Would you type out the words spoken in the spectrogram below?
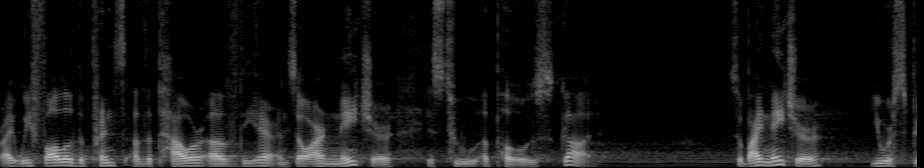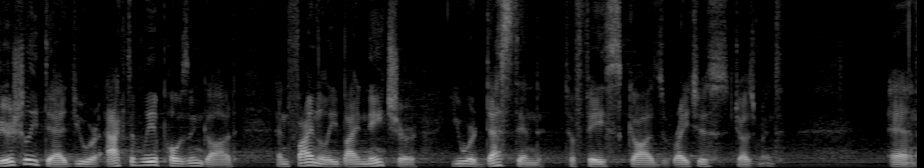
right? We follow the prince of the power of the air. And so our nature is to oppose God. So by nature, you were spiritually dead, you were actively opposing God, and finally, by nature, you were destined to face God's righteous judgment. And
